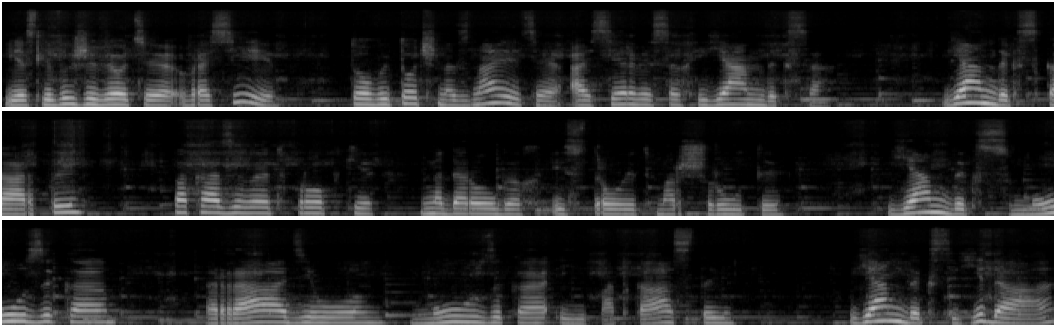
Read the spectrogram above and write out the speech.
Если вы живете в России, то вы точно знаете о сервисах Яндекса. Яндекс карты показывает пробки на дорогах и строит маршруты. Яндекс музыка, радио, музыка и подкасты. Яндекс еда,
